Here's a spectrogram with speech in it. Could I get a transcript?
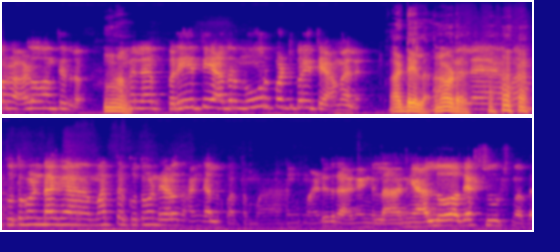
ಅವ್ರು ಅಳು ಅಂತಿದ್ರು. ಆಮೇಲೆ ಪ್ರೀತಿ ಅದ್ರ ನೂರ್ ಪಟ್ಟು ಪ್ರೀತಿ ಆಮೇಲೆ. ಅಡ್ಡಿಲ್ಲ ನೋಡ್ರಿ. ಕುತ್ಕೊಂಡಾಗ ಮತ್ತ ಕುತ್ಕೊಂಡ್ ಹೇಳೋದು ಹಂಗಲ್ಪ ತಮ್ಮ. ಮಾಡಿದ್ರೆ ಆಗಂಗಿಲ್ಲ. ನೀ ಅಲ್ಲೋ ಅದೆಷ್ಟ್ ಸೂಕ್ಷ್ಮ ಅದ?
